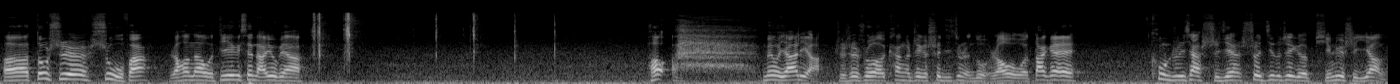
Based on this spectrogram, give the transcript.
啊，都是十五发。然后呢，我第一个先打右边啊，好，没有压力啊，只是说看看这个射击精准度。然后我大概控制一下时间，射击的这个频率是一样的。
